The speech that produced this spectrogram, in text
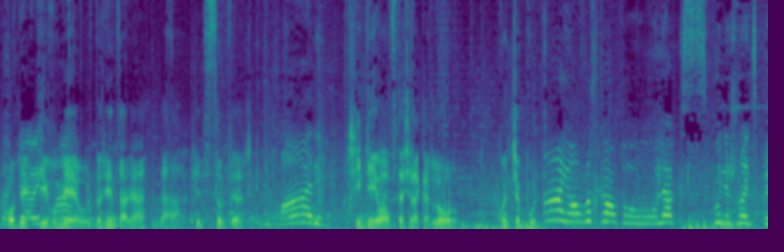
chiar obiectivul e fain, meu, măi, dorința mea, da, e super. Cât de mari! Și idei au avut așa la care l-au conceput. Ah, eu am vrut să caut o leac, să spunem și noi despre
